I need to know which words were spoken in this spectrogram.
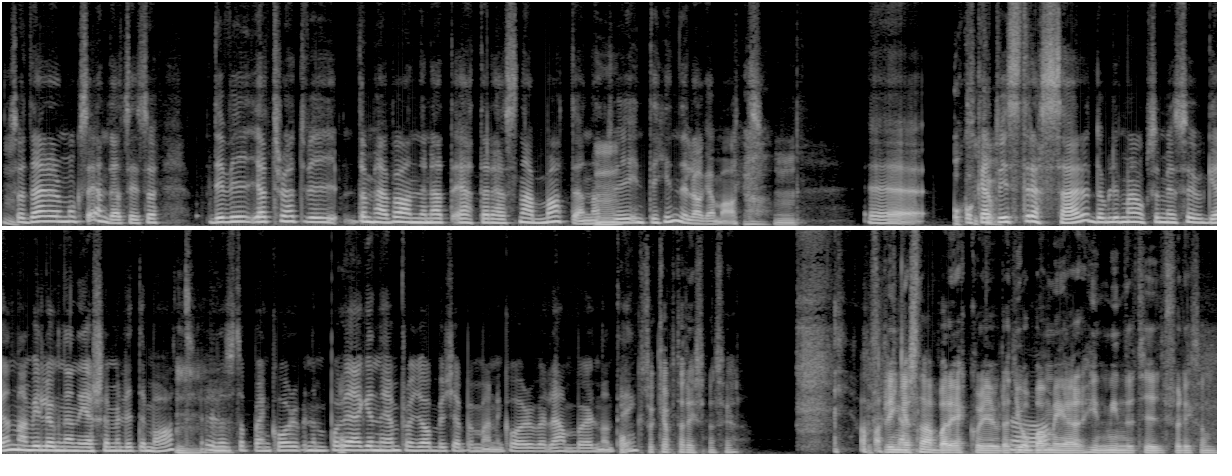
Mm. Så där har de också ändrat sig. Så det vi, jag tror att vi, de här vanorna att äta det här snabbmaten, Mm. att vi inte hinner laga mat. Eh, Också och att vi stressar, då blir man också mer sugen. Man vill lugna ner sig med lite mat. Mm. Eller stoppa en korv. På vägen hem från jobbet köper man en korv eller hamburgare eller någonting. Också kapitalismens fel. Springa snabbare i ekorrhjulet, Ja. jobba mer, hin mindre tid för liksom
